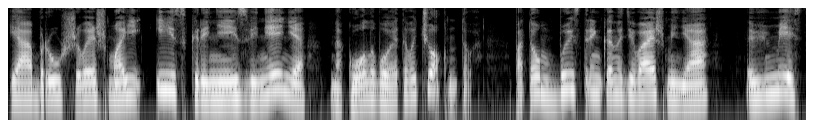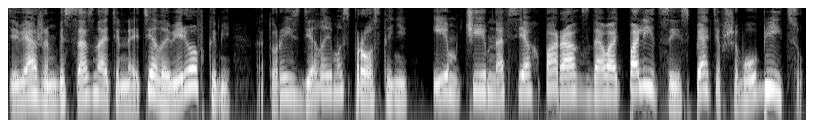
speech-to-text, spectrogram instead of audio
и обрушиваешь мои искренние извинения на голову этого чокнутого. Потом быстренько надеваешь меня Вместе вяжем бессознательное тело веревками, которые сделаем из простыни, и мчим на всех парах сдавать полиции спятившего убийцу.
